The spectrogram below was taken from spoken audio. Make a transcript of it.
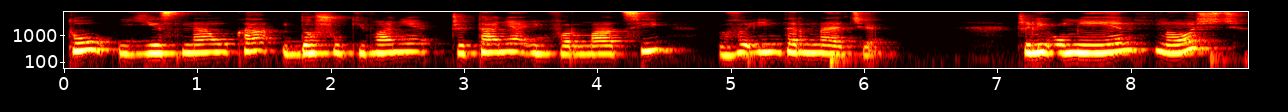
tu jest nauka i doszukiwanie czytania informacji w internecie. Czyli umiejętność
